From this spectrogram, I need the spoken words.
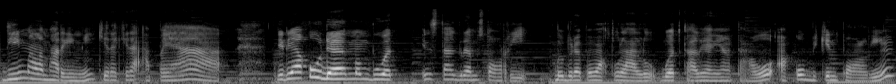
di malam hari ini kira-kira apa ya? Jadi aku udah membuat Instagram story beberapa waktu lalu buat kalian yang tahu aku bikin polling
